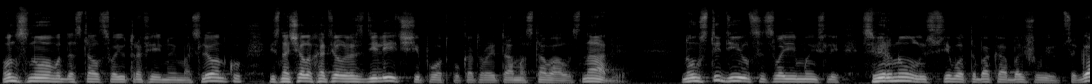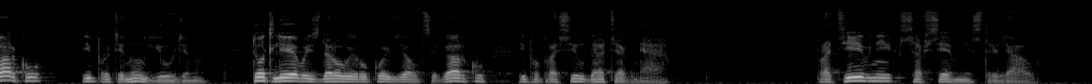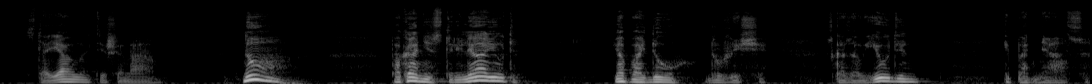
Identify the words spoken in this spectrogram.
Он снова достал свою трофейную масленку и сначала хотел разделить щепотку, которая там оставалась, на две, но устыдился своей мысли, свернул из всего табака большую цигарку и протянул Юдину. Тот левой здоровой рукой взял цигарку и попросил дать огня. Противник совсем не стрелял. Стояла тишина. «Ну, пока не стреляют...» «Я пойду, дружище», — сказал Юдин и поднялся.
